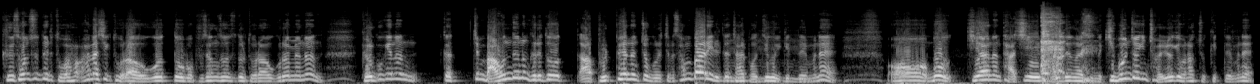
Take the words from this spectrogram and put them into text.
그 선수들이 도, 하나씩 돌아오고 또 뭐 부상 선수들 돌아오고 그러면은 결국에는 그러니까 지금 마운드는 그래도 아 불펜은 좀 그렇지만 선발이 일단 잘 음, 버티고 음, 있기 음. 때문에 어 뭐 기아는 다시 반등할 수 있는 기본적인 전력이 워낙 좋기 때문에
